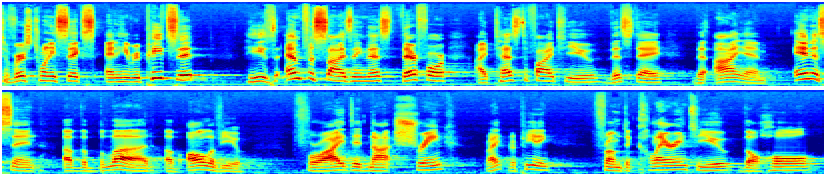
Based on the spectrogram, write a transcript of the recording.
to verse 26, and he repeats it. He's emphasizing this. Therefore, I testify to you this day that I am innocent of the blood of all of you, for I did not shrink, right? Repeating, from declaring to you the whole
